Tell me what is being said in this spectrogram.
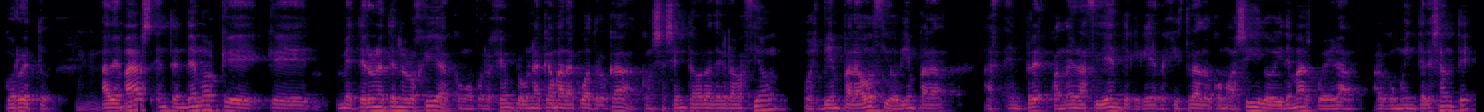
Correcto. Además, entendemos que, que meter una tecnología como, por ejemplo, una cámara 4K con 60 horas de grabación, pues bien para ocio, bien para cuando hay un accidente que quede registrado cómo ha sido y demás, pues era algo muy interesante.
